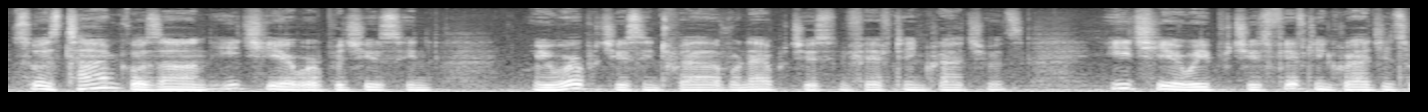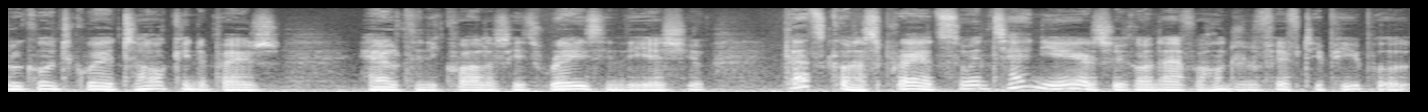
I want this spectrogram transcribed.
So as time goes on, each year we're producing we were producing 12, we're now producing 15 graduates. Each year we produce 15 graduates. We're going to go out talking about health inequalities, raising the issue. That's going to spread. So in 10 years, you're going to have 150 people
